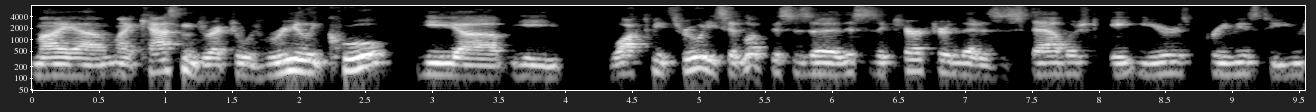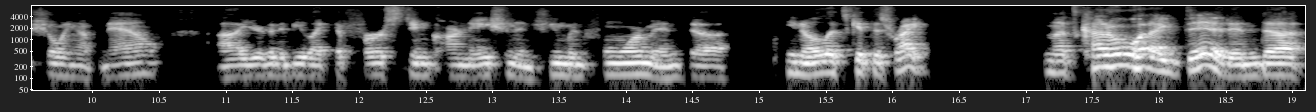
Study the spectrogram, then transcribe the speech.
my uh, my casting director was really cool. He uh, he walked me through it. He said, "Look, this is a this is a character that is established eight years previous to you showing up now. Uh, you're going to be like the first incarnation in human form, and uh, you know, let's get this right. And that's kind of what I did. And uh,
